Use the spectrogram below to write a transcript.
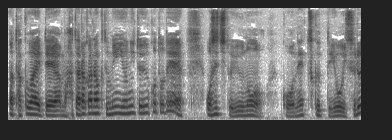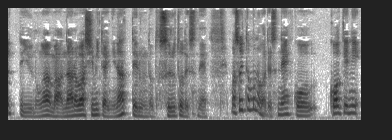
まあ、蓄えて、まあ、働かなくてもいいようにということで、おせちというのを、こうね、作って用意するっていうのが、まあ、習わしみたいになってるんだとするとですね、まあ、そういったものがですね、こう、小分けに、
